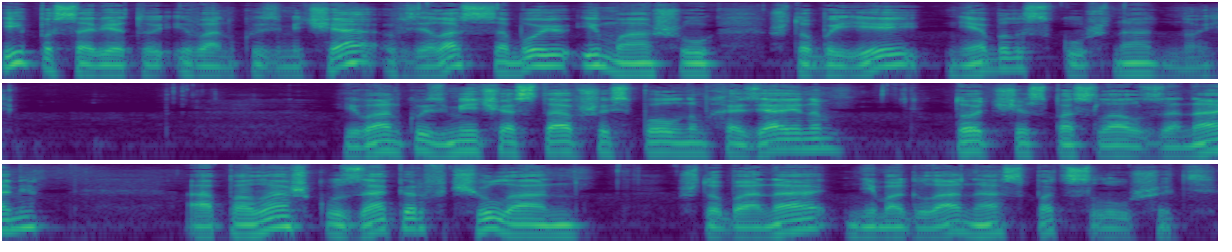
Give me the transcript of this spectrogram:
и, по совету Ивана Кузьмича, взяла с собою и Машу, чтобы ей не было скучно одной. Иван Кузьмич, оставшись полным хозяином, тотчас послал за нами, а Палашку запер в чулан, чтобы она не могла нас подслушать.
